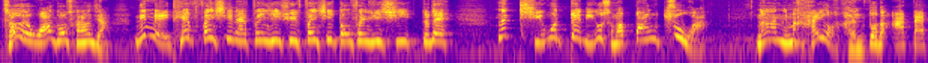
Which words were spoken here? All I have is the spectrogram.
所以王彤常常讲，你每天分析来分析去，分析东分析西，对不对？那请问对你有什么帮助啊？那你们还有很多的阿呆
